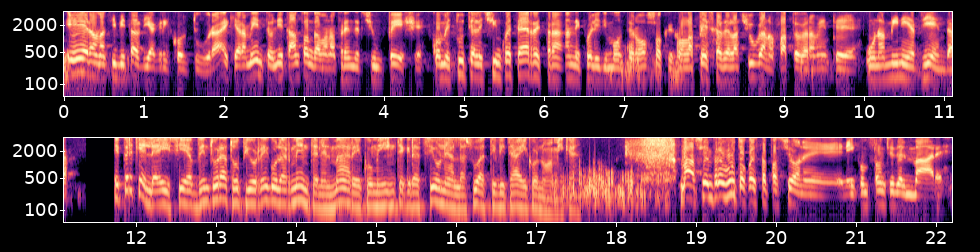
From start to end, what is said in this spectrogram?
era un'attività di agricoltura e chiaramente ogni tanto andavano a prenderci un pesce, come tutte le cinque terre tranne quelli di Monterosso che con la pesca dell'acciuga hanno fatto veramente una mini azienda. E perché lei si è avventurato più regolarmente nel mare come integrazione alla sua attività economica? Ma ho sempre avuto questa passione nei confronti del mare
